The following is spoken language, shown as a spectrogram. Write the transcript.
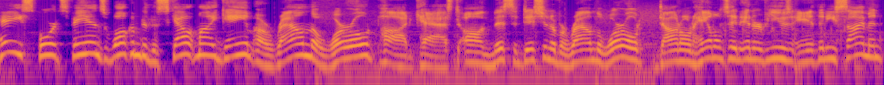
Hey, sports fans, welcome to the Scout My Game Around the World podcast. On this edition of Around the World, Donald Hamilton interviews Anthony Simon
